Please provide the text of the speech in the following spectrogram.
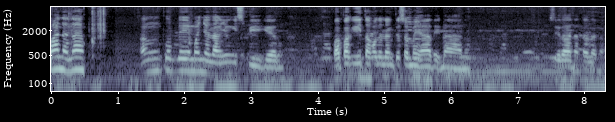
Gumana na. Ang problema niya lang yung speaker. Papakita ko na lang to sa may-ari na ano. Sira na talaga.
